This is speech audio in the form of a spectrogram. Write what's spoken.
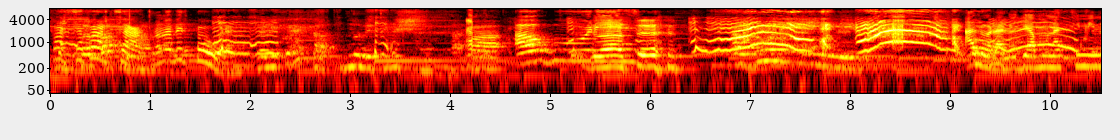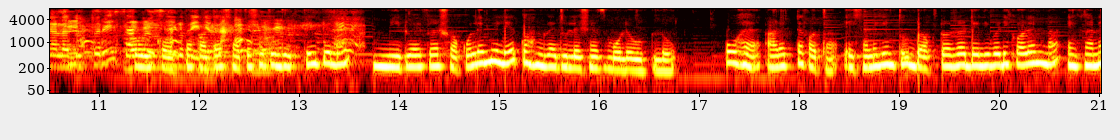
Forza, forza, non aver paura. Ah, auguri. Grazie. Allora, lo diamo un attimino alla dottoressa vede কাটার সাথে. সাথে দেখতেই পেলেন মিডওয়াইফরা সকলে মিলে কংগ্রাচুলেশনস বলে উঠল ও হ্যাঁ আরেকটা কথা এখানে কিন্তু ডক্টররা ডেলিভারি করেন না এখানে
